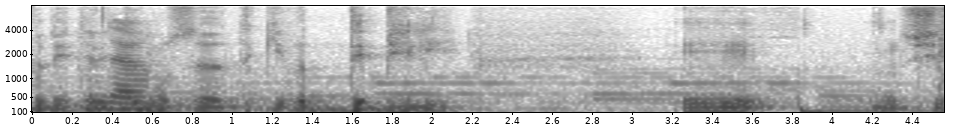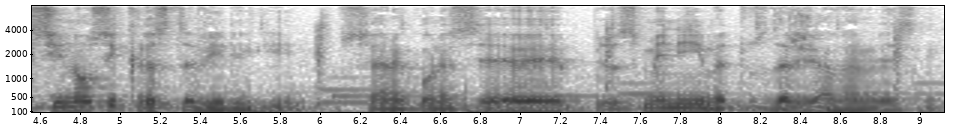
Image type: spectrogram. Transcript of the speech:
родителите Да. му са такива дебили. И ще си носи кръста винаги, освен ако не се смени името с държавен вестник.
